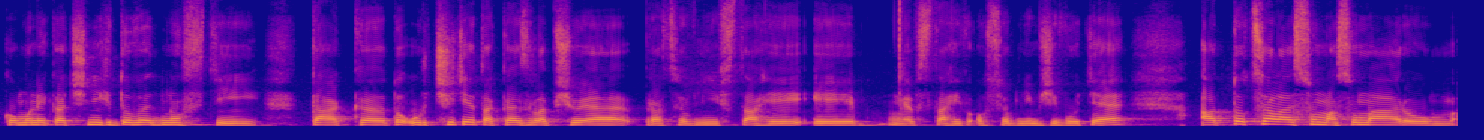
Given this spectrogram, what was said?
komunikačních dovedností, tak to určitě také zlepšuje pracovní vztahy i vztahy v osobním životě. A to celé suma sumárum eh,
